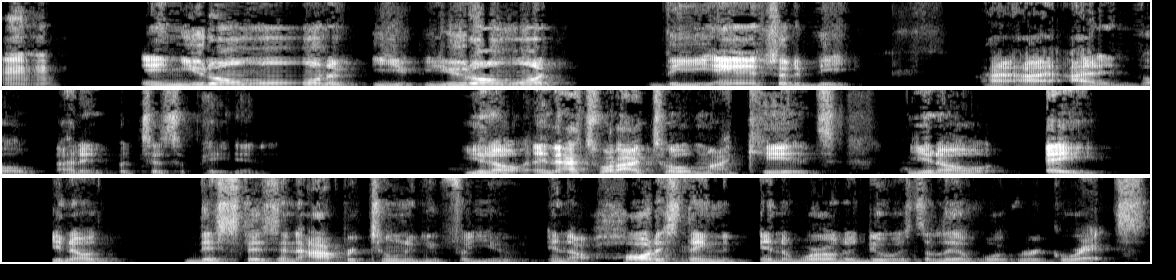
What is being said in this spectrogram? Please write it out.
Mm-hmm. And you don't want to you you don't want the answer to be I, I, I didn't vote. I didn't participate in it. You know, and that's what I told my kids, you know, hey, you know, this is an opportunity for you. And the hardest thing in the world to do is to live with regrets.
